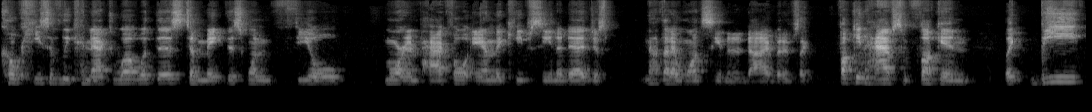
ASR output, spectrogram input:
cohesively connect well with this to make this one feel more impactful and they keep Cena dead, just not that I want Cena to die, but it's like fucking have some fucking like be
